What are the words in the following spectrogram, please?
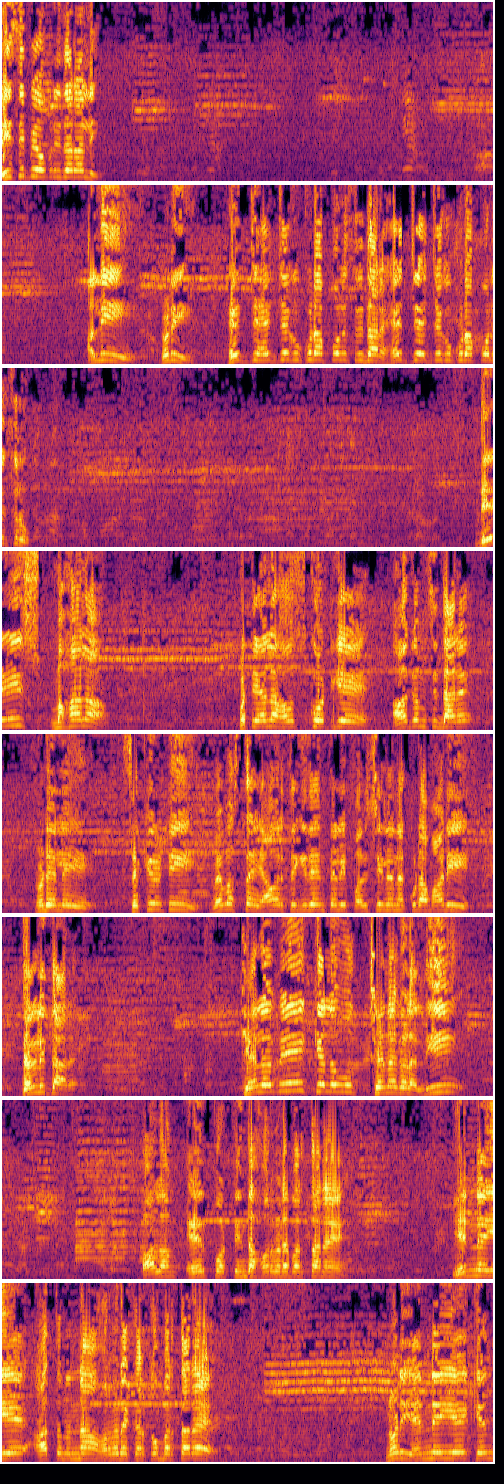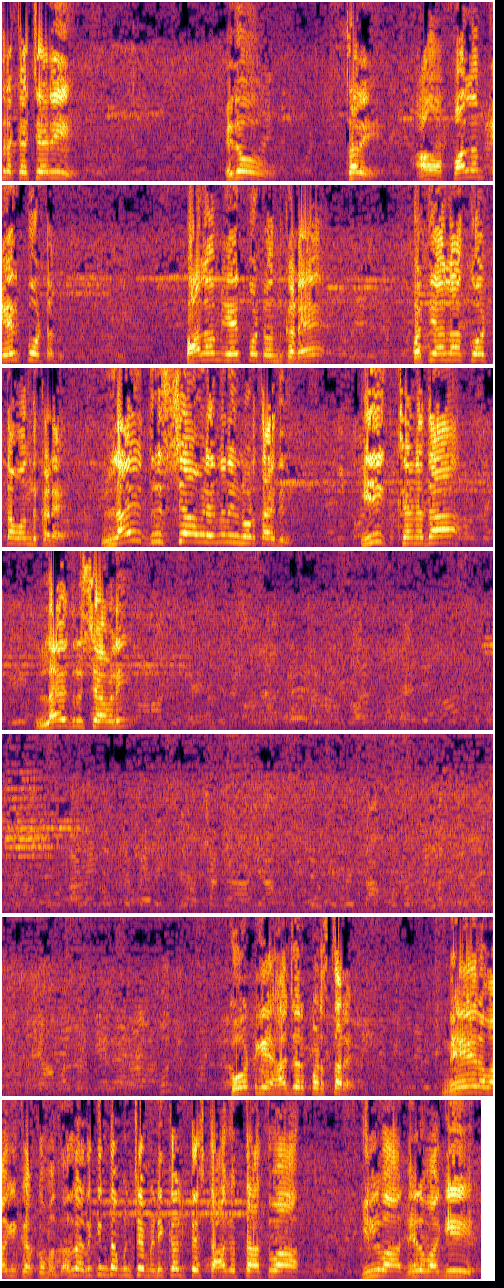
ಡಿಸಿಪಿ ಒಬ್ರು ಇದ್ದಾರೆ ಅಲ್ಲಿ. ಅಲ್ಲಿ ನೋಡಿ ಹೆಜ್ಜೆ ಹೆಜ್ಜೆಗೂ ಕೂಡ ಪೊಲೀಸರು ಇದ್ದಾರೆ. ಹೆಜ್ಜೆ ಹೆಜ್ಜೆಗೂ ಕೂಡ ಪೊಲೀಸರು. ದೇಶ್ ಮಹಾಲ. ಪಟಿಯಾಲ ಹೌಸ್ ಕೋರ್ಟ್ಗೆ ಆಗಮಿಸಿದ್ದಾರೆ. ನೋಡಿ, ಅಲ್ಲಿ ಸೆಕ್ಯೂರಿಟಿ ವ್ಯವಸ್ಥೆ ಯಾವ ರೀತಿಗಿದೆ ಅಂತೇಳಿ ಪರಿಶೀಲನೆ ಕೂಡ ಮಾಡಿ ತೆರಳಿದ್ದಾರೆ. ಕೆಲವೇ ಕೆಲವು ಕ್ಷಣಗಳಲ್ಲಿ ಪಾಲಂ ಏರ್ಪೋರ್ಟ್ನಿಂದ ಹೊರಗಡೆ ಬರ್ತಾನೆ. ಎನ್ಐಎ ಆತನನ್ನ ಹೊರಗಡೆ ಕರ್ಕೊಂಡ್ ಬರ್ತಾರೆ. ನೋಡಿ ಎನ್ಐಎ ಕೇಂದ್ರ ಕಚೇರಿ. ಇದು ಸರಿ ಪಾಲಂ ಏರ್ಪೋರ್ಟ್ ಅದು. ಪಾಲಂ ಏರ್ಪೋರ್ಟ್ ಒಂದು ಕಡೆ, ಪಟಿಯಾಲ ಕೋರ್ಟ್ನ ಒಂದು ಕಡೆ. ಲೈವ್ ದೃಶ್ಯಾವಳಿಯನ್ನು ನೀವು ನೋಡ್ತಾ ಇದ್ದೀರಿ. ಈ ಕ್ಷಣದ ಲೈವ್ ದೃಶ್ಯಾವಳಿ. ಕೋರ್ಟ್ಗೆ ಹಾಜರುಪಡಿಸ್ತಾರೆ. ನೇರವಾಗಿ ಕರ್ಕೊಂಬಂದು. ಅಂದ್ರೆ ಅದಕ್ಕಿಂತ ಮುಂಚೆ ಮೆಡಿಕಲ್ ಟೆಸ್ಟ್ ಆಗುತ್ತಾ ಅಥವಾ ಇಲ್ವಾ? ನೇರವಾಗಿ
